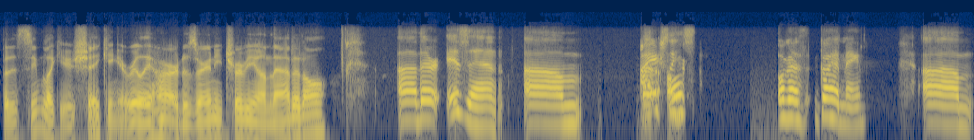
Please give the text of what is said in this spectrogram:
But it seemed like he was shaking it really hard. Is there any trivia on that at all? Uh, there isn't. Um, I actually. also- okay, go ahead, Megan. um,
